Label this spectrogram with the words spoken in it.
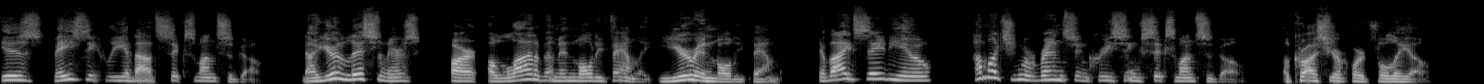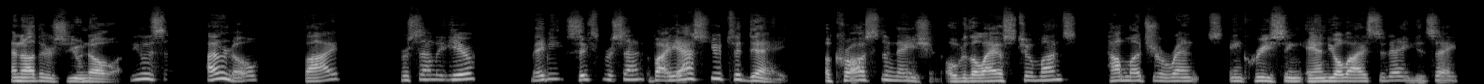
is basically about six months ago. Now your listeners are a lot of them in multifamily. You're in multifamily. If I say to you, how much were rents increasing six months ago across your portfolio? and others you know. You I don't know, 5% a year, maybe 6%. If I ask you today across the nation over the last two months, how much your rent's increasing annualized today, you'd mm-hmm. say,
